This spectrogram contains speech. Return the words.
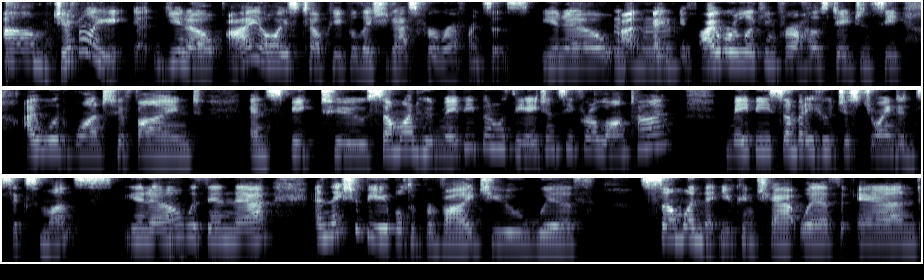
Um, generally, uh, you know, I always tell people they should ask for references. You know, mm-hmm. I, I, mm-hmm. if I were looking for a host agency, I would want to find and speak to someone who'd maybe been with the agency for a long time, maybe somebody who just joined in six months, you know, within that. And they should be able to provide you with someone that you can chat with. And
